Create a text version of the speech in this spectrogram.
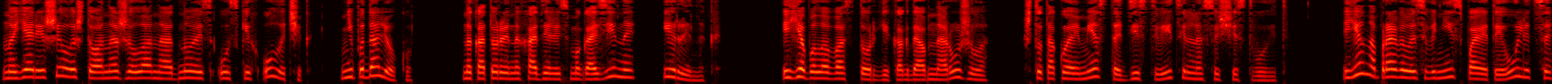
но я решила, что она жила на одной из узких улочек неподалеку, на которой находились магазины и рынок. И я была в восторге, когда обнаружила, что такое место действительно существует. Я направилась вниз по этой улице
